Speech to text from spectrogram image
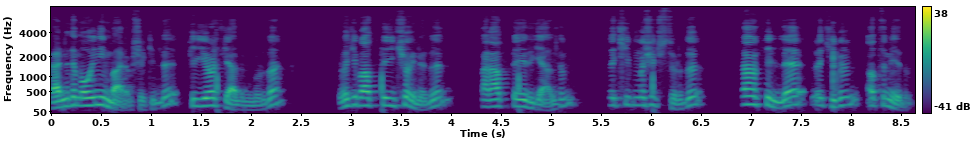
Ben dedim oynayayım bari bu şekilde. Fil G4 geldim burada. Rakip atta 2 oynadı. Ben atta 7 geldim. Rakip maç 3 sürdü. Ben fille rakibin atını yedim.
